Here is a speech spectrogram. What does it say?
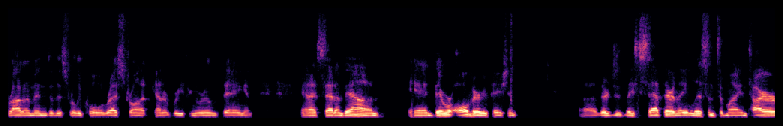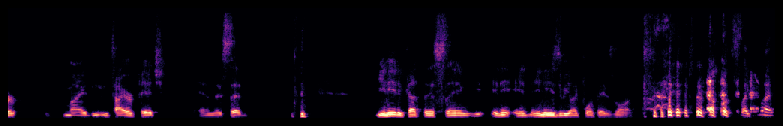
brought him into this really cool restaurant kind of briefing room thing, and and I sat them down, and they were all very patient. Uh, they're just, they sat there and they listened to my entire my entire pitch, and they said, "You need to cut this thing. It, it, it needs to be like four pages long." I was like, "What?"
